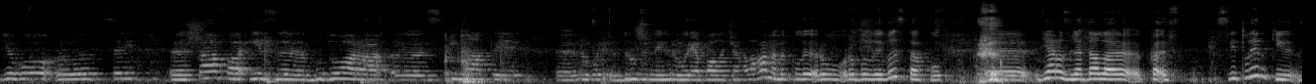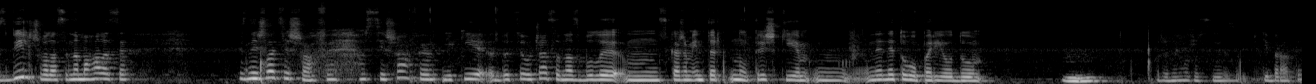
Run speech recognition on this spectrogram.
його е, цей е, шафа із е, будуара з кімнати дружини Григорія Павловича Галагана. Ми коли робили виставку, я розглядала світлинки, збільшувалася, намагалася. І знайшла ці шафи. Ось ці шафи, які до цього часу у нас були, скажімо, інтер, ну, трішки не, не того періоду. Боже, не можу слів підібрати.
